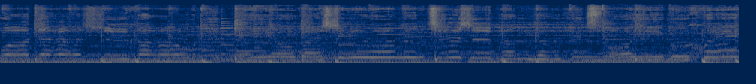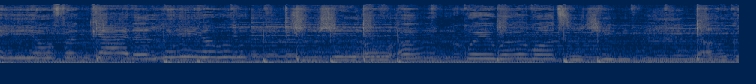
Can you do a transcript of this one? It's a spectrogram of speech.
我的时候，没有关系，我们只是朋友，所以不会有分开的理由。只是偶尔会问我自己，闹够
